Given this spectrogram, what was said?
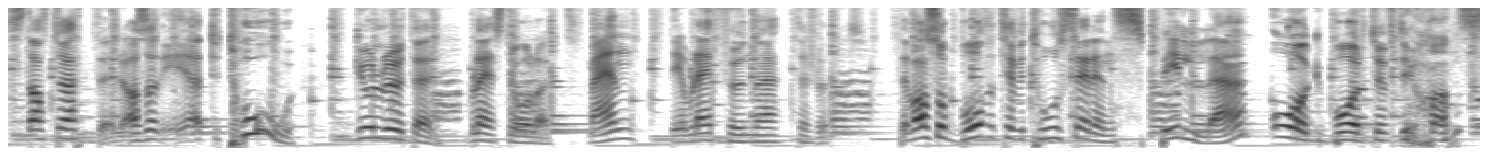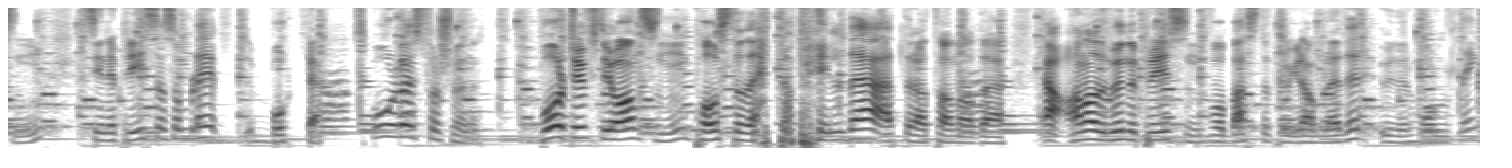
Gullruten-statuetter. Altså to gullruter ble stjålet, men de ble funnet til slutt. Det var altså både TV2-serien Spillet og Bård Tufte Johansen sine priser som ble borte. Sporløst forsvunnet. Bård Tufte Johansen posta dette bildet etter at han hadde Ja, han hadde vunnet prisen for beste programleder, underholdning.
